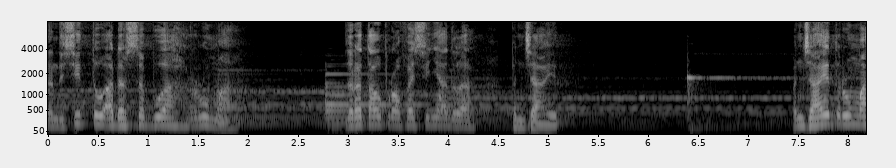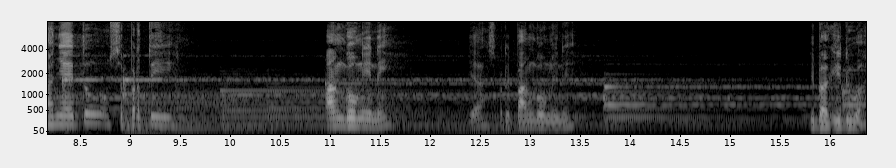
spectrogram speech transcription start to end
Dan di situ ada sebuah rumah. Saudara tahu profesinya adalah penjahit. Penjahit rumahnya itu seperti panggung ini, ya seperti panggung ini. Dibagi dua,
